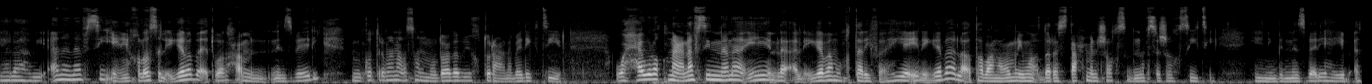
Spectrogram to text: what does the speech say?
يا لهوي أنا نفسي يعني خلاص الإجابة بقت واضحة بالنسبة لي من كتر ما أنا أصلا الموضوع ده بيخطر على بالي كتير. وأحاول أقنع نفسي إن أنا إيه لأ الإجابة مختلفة. هي إيه الإجابة؟ لأ طبعا عمري ما أقدر أستحمل شخص بنفس شخصيتي. يعني بالنسبة لي هيبقى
